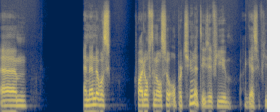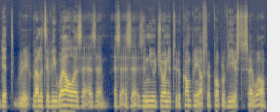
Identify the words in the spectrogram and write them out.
Um, and then there was quite often also opportunities if you I guess if you did re- relatively well as a, as, a, as, a, as, a, as a new joiner to the company after a couple of years to say, well,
